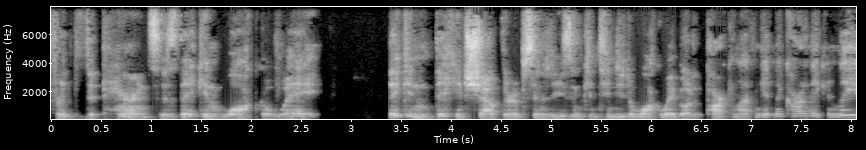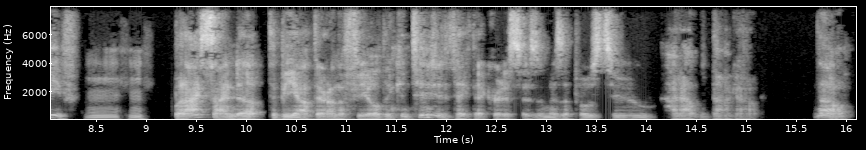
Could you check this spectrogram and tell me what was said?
for the parents is they can walk away they can they can shout their obscenities and continue to walk away, go to the parking lot and get in the car and they can leave. Mm-hmm. But I signed up to be out there on the field and continue to take that criticism as opposed to hide out in the dugout. No,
